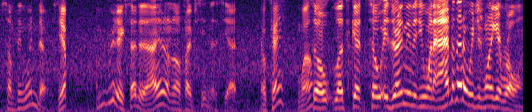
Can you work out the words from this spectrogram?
something Windows. Yep. I'm pretty excited. I don't know if I've seen this yet. Okay. Well. So let's get. So is there anything that you want to add to that, or we just want to get rolling?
